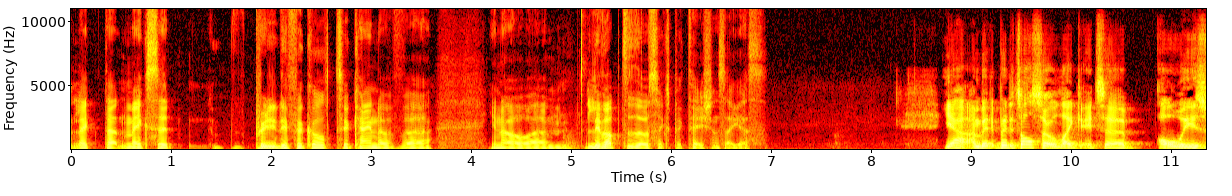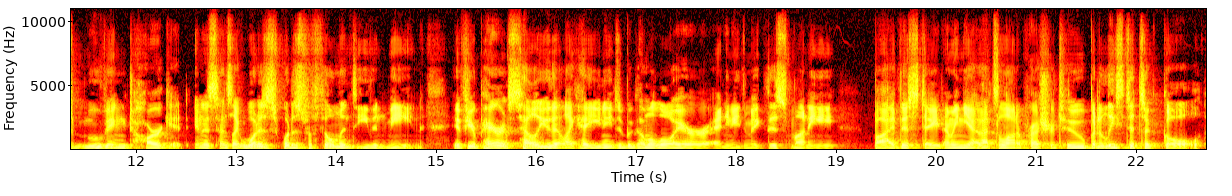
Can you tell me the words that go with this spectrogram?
like that makes it pretty difficult to kind of uh, you know um, live up to those expectations i guess yeah but but it's also like it's a always moving target in a sense like what is what does fulfillment even mean? If your parents tell you that like hey you need to become a lawyer and you need to make this money by this date i mean yeah that's a lot of pressure too but at least it's a goal.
